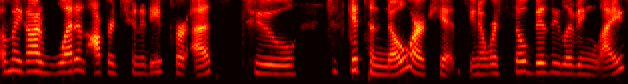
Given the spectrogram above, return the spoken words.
oh my God, what an opportunity for us to just get to know our kids. You know, we're so busy living life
